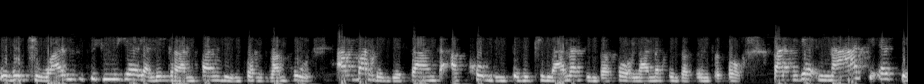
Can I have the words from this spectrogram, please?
ukuthi once sikunikela le-grant funding for example akubambe ngesandla akukhombise ukuthi lana senza so lana senza senza so but-ke nathi as the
